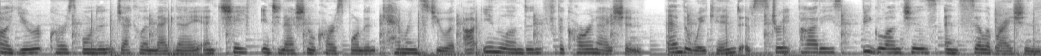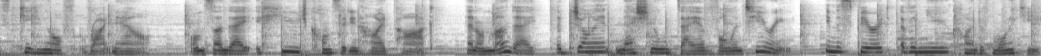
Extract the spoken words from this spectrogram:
Our Europe correspondent Jacqueline Magnay and Chief International Correspondent Cameron Stewart are in London for the coronation and the weekend of street parties, big lunches, and celebrations kicking off right now. On Sunday, a huge concert in Hyde Park, and on Monday, a giant National Day of Volunteering in the spirit of a new kind of monarchy.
